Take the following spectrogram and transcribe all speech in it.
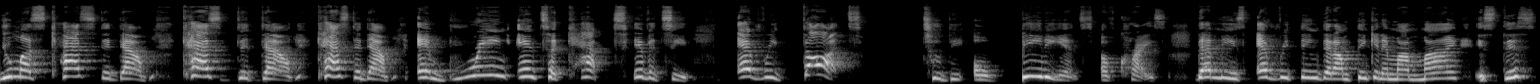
You must cast it down, cast it down, cast it down, and bring into captivity every thought to the obedience of Christ. That means everything that I'm thinking in my mind is this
